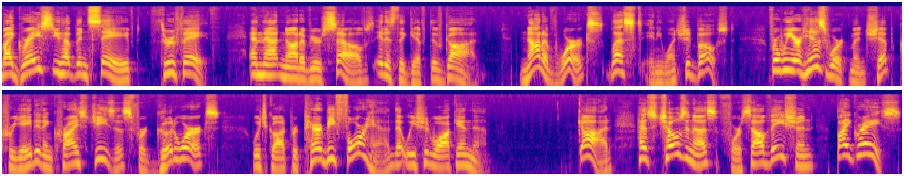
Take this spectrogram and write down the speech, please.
by grace you have been saved through faith, and that not of yourselves, it is the gift of God, not of works, lest anyone should boast. For we are his workmanship, created in Christ Jesus for good works, which God prepared beforehand that we should walk in them. God has chosen us for salvation by grace.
